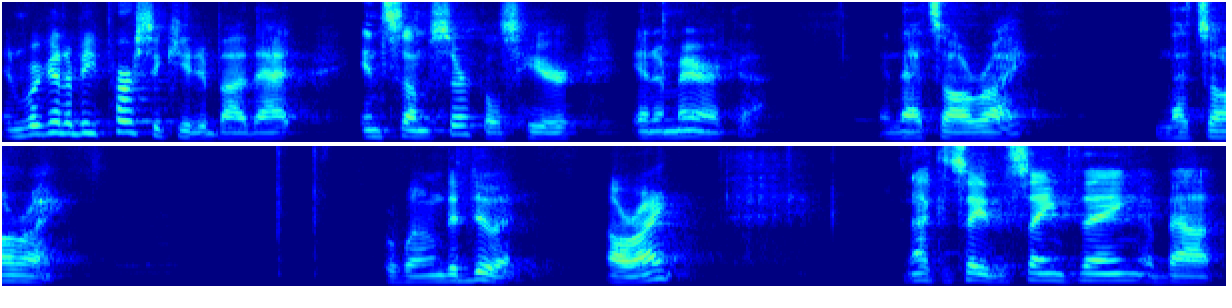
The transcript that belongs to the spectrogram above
And we're going to be persecuted by that in some circles here in America. And that's all right. And that's all right. We're willing to do it. All right? And I could say the same thing about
